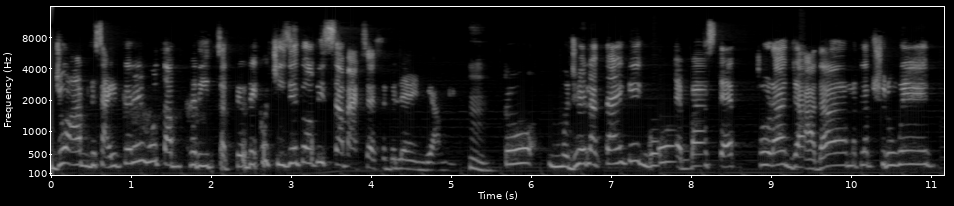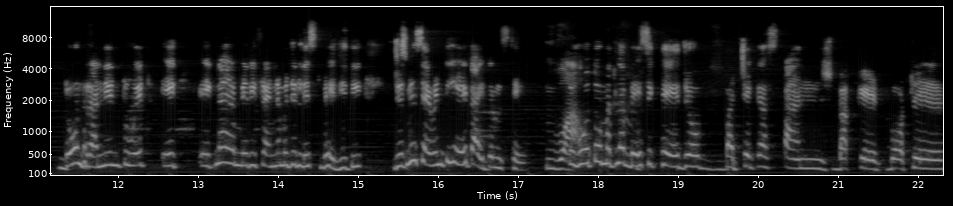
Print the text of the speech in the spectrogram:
जो आप डिसाइड करें वो तब खरीद सकते हो। देखो चीज़ें तो अभी सब एक्सेसिबल है इंडिया में। हम्म। तो मुझे लगता है कि गो स्टेप बाय स्टेप थोड़ा ज़्यादा मतलब शुरू में डोंट रन इन टू इट एक एक ना मेरी फ्रेंड ने मुझे लिस्ट भेजी थी जिसमें सेवेंटी एट आइटम्स थे। तो वो तो मतलब बेसिक थे जो बच्चे का स्पंज बकेट बॉटल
